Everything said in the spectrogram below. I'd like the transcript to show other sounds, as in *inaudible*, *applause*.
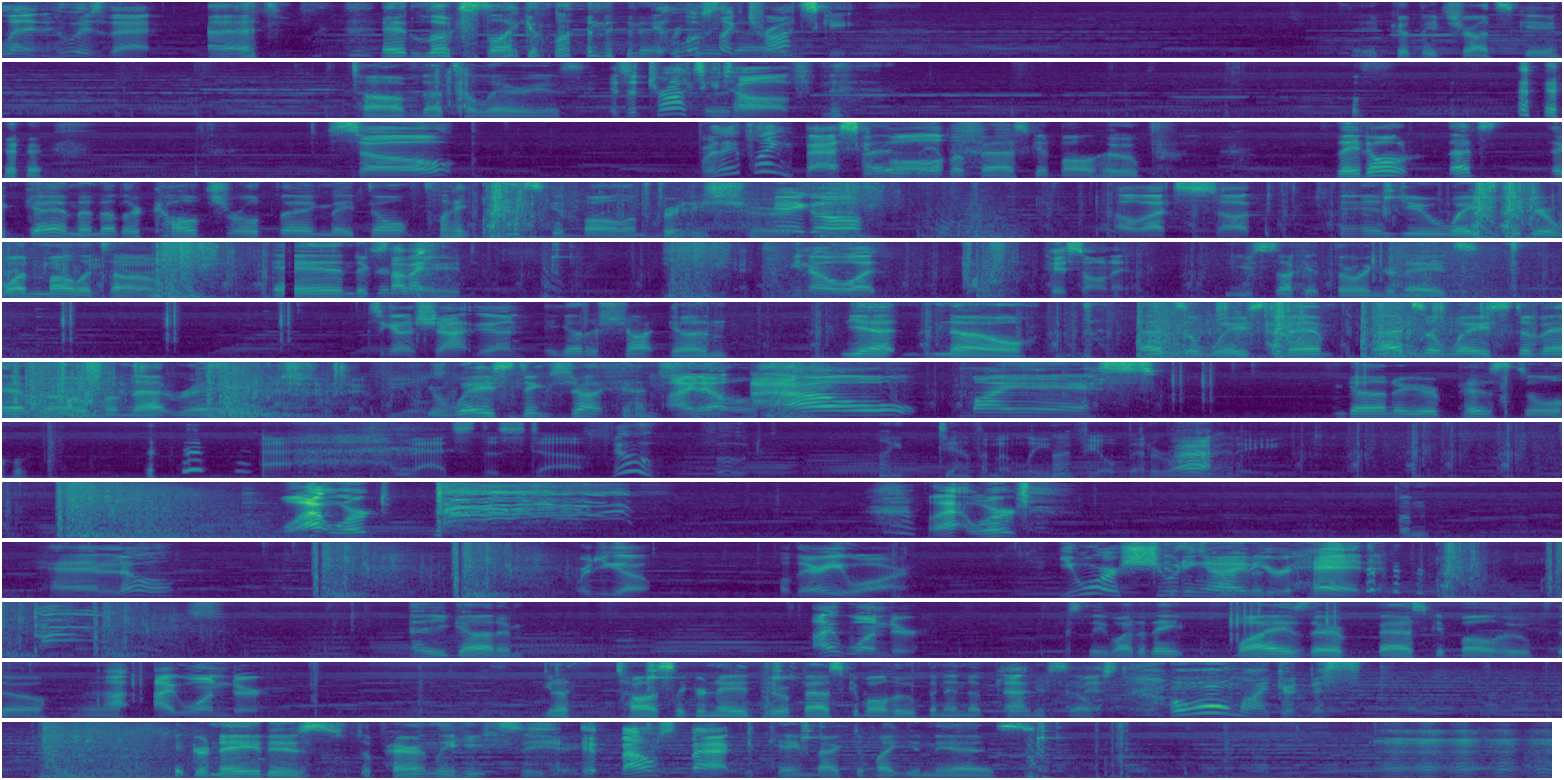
Lenin. Who is that? Uh, it, looks like *laughs* Lenin. It, It, looks like does. Trotsky. It could be Trotsky. Tov, that's hilarious. It's a Trotsky But- Tov. *laughs* So, were they playing I basketball? have a basketball hoop. They don't. That's again another cultural thing. They don't play *laughs* basketball. I'm pretty sure. There you go. Oh, that sucked. And you wasted your one Molotov and a Stop it. grenade. You know what? Piss on it. You suck at throwing grenades. So you got a shotgun. You got a shotgun. Yeah, no. That's a waste of amp. That's a waste of ammo from that range. That You're wasting shotgun shells. I know. Ow! My ass. Gun or your pistol. ah, that's the stuff. Ooh, food. I definitely I feel better Ah. already. Well, that worked. *laughs* well, that worked. Um. Hello. Where'd you go? Oh, there you are. You are shooting out of your head. *laughs* Yeah, you got him. I wonder. Honestly, why do they? Why is there a basketball hoop though? I, I wonder. You gonna toss a grenade through a basketball hoop and end up That killing yourself? missed. Oh my goodness! The grenade is apparently heat seeking. It bounced back. It came back to bite you in the ass.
